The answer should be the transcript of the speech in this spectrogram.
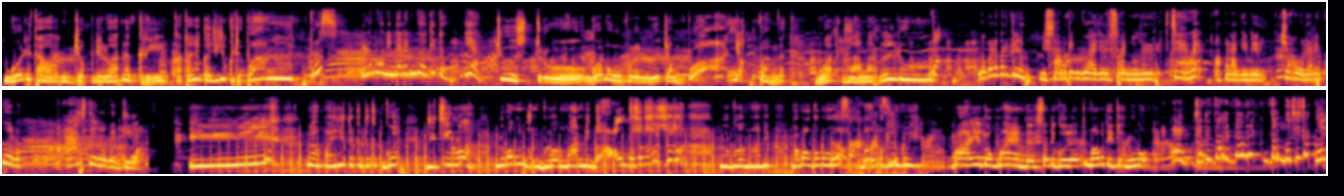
Gue ditawarin job di luar negeri, katanya gajinya gede banget. Terus lo mau ninggalin gue gitu? Iya. Justru gue mau ngumpulin duit yang banyak banget buat ngelamar lu. Gak, gak boleh pergi lo. Di samping gue aja lo sering ngelirik cewek. Apalagi dari jauh dari gue lo. Pasti lo main gila. Ih, ngapain deket-deket gue? Jijik lu ah, lu kan belum mandi bau, susah susah susah. Lu belum mandi, nggak mau gue mau mau pergi pergi. Bahaya dong main dari tadi gue lihat mama tidur mulu. Eh, jadi tarik tarik. Ntar gue sikat gue.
